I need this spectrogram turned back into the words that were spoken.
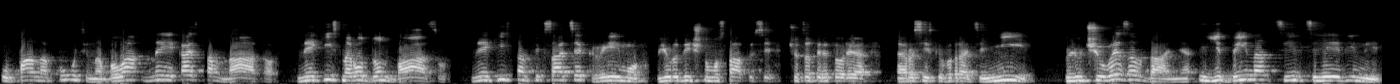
у пана Путіна була не якась там НАТО, не якийсь народ Донбасу, не якась там фіксація Криму в юридичному статусі, що це територія е, Російської Федерації. Ні, ключове завдання і єдина ціль цієї війни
